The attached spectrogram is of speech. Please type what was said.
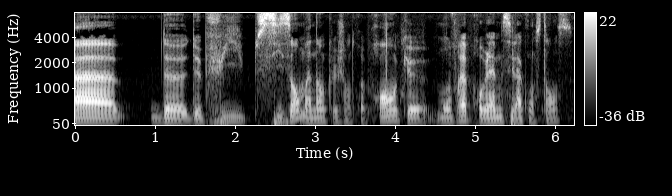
euh, de, depuis six ans maintenant que j'entreprends que mon vrai problème c'est la constance.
